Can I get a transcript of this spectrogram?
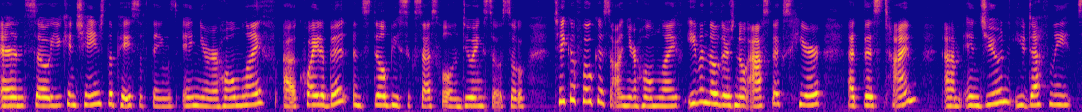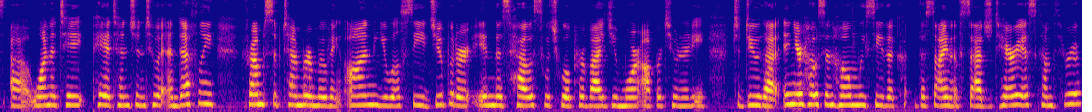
and so you can change the pace of things in your home life uh, quite a bit and still be successful in doing so. So take a focus on your home life, even though there's no aspects here at this time. Um, in June, you definitely uh, want to pay attention to it, and definitely from September moving on, you will see Jupiter in this house, which will provide you more opportunity to do that. In your house and home, we see the the sign of Sagittarius come through,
